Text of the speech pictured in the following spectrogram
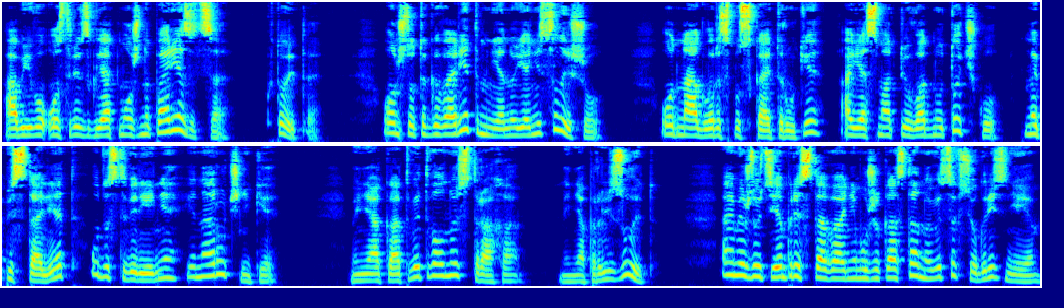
Об его острый взгляд можно порезаться. Кто это? Он что-то говорит мне, но я не слышу. Он нагло распускает руки, а я смотрю в одну точку — на пистолет, удостоверение и наручники. Меня окатывает волной страха. Меня парализует. А между тем приставание мужика становится все грязнее.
